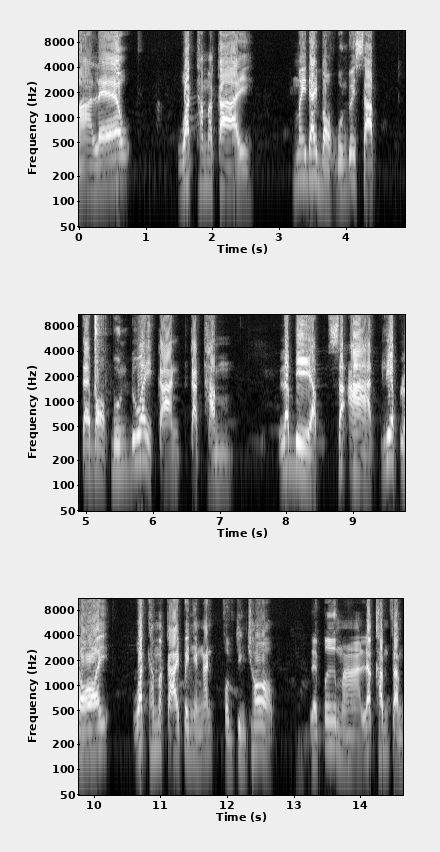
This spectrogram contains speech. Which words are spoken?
มาแล้ว วัดธรรมกายไม่ได้บอกบุญด้วยทรัพย์ แต่บอกบุญด้วยการกระทำระเบียบสะอาดเรียบร้อย วัดธรรมกายเป็นอย่างนั้นผมจึงชอบ เลยปื้มมาและคำสั่ง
